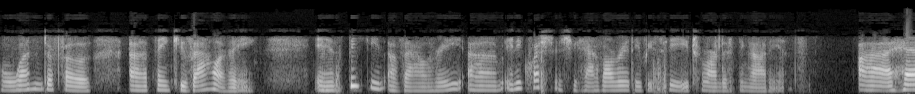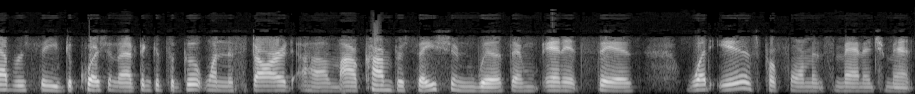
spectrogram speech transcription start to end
Wonderful. Uh, thank you, Valerie. And speaking of Valerie, um, any questions you have already received from our listening audience? I have received a question. I think it's a good one to start um, our conversation with, and, and it says, "What is performance management?"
